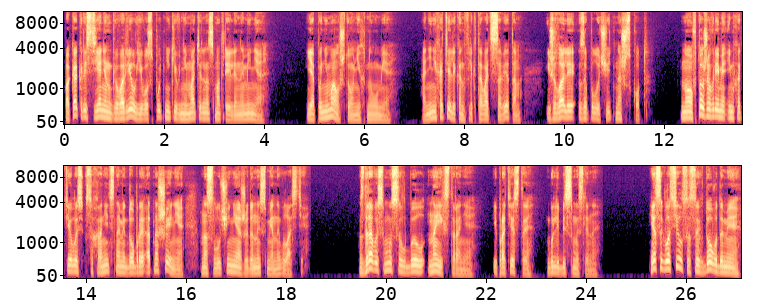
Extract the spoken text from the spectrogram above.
Пока крестьянин говорил, его спутники внимательно смотрели на меня. Я понимал, что у них на уме. Они не хотели конфликтовать с советом и желали заполучить наш скот. Но в то же время им хотелось сохранить с нами добрые отношения на случай неожиданной смены власти. Здравый смысл был на их стороне, и протесты были бессмысленны. Я согласился с их доводами,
